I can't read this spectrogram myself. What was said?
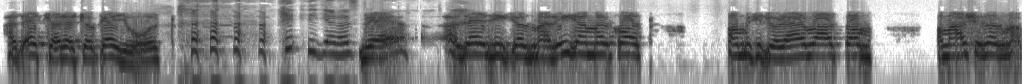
Hát egyszerre csak egy volt. Igen, azt De tudom. az egyik az már régen meghalt, amikitől elváltam, a másik az,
